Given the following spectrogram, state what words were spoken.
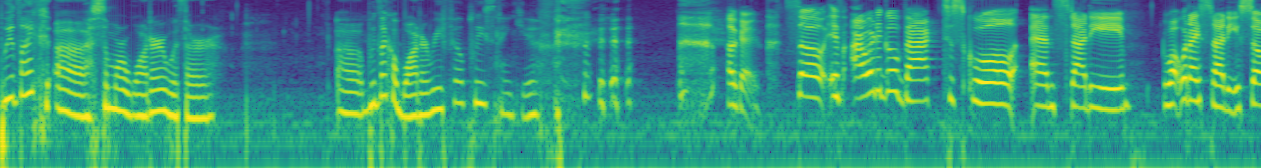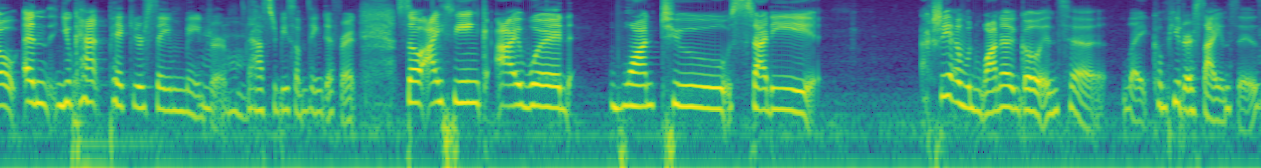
we'd like uh some more water with our. Uh, we'd like a water refill, please. Thank you. Okay. So if I were to go back to school and study, what would I study? So, and you can't pick your same major, it has to be something different. So I think I would want to study. Actually, I would want to go into like computer sciences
